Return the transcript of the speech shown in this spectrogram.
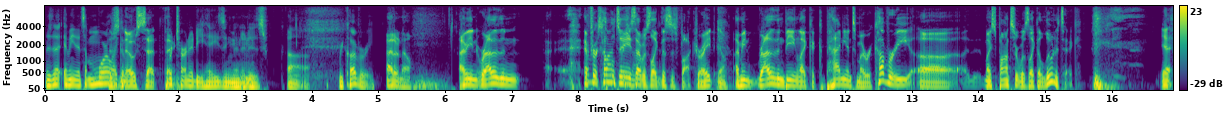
I mean, it's more There's like no a set thing. Mm-hmm. fraternity hazing than it is uh, recovery. I don't know. I mean, rather than after a couple days, I was like, "This is fucked," right? Yeah. I mean, rather than being like a companion to my recovery, uh, my sponsor was like a lunatic. Yeah, it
